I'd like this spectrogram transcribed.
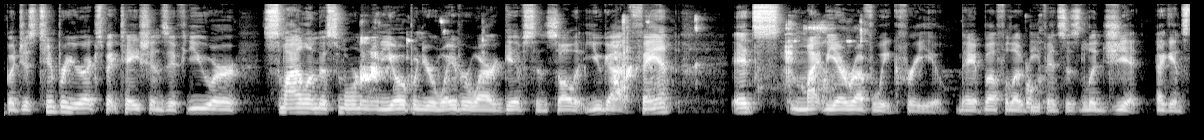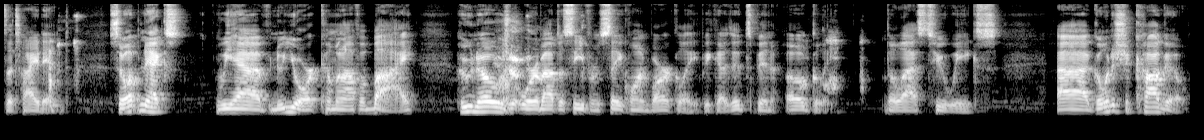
but just temper your expectations. If you were smiling this morning and you opened your waiver wire gifts and saw that you got Fant, it's might be a rough week for you. The Buffalo defense is legit against the tight end. So up next, we have New York coming off a bye. Who knows what we're about to see from Saquon Barkley because it's been ugly the last two weeks. Uh, going to Chicago,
